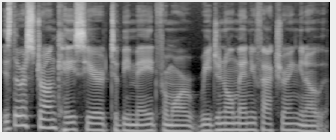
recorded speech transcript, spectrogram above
is there a strong case here to be made for more regional manufacturing? You know,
